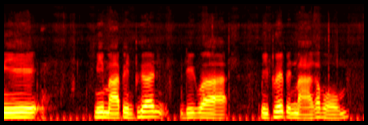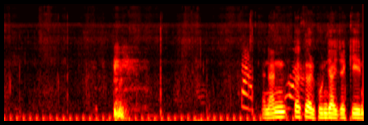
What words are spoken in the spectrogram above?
มีมีหมาเป็นเพื่อนดีกว่า มีเพื่อนเป็นหมาครับผม อันนั้นถ้าเกิดคุณอยากจะกิน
